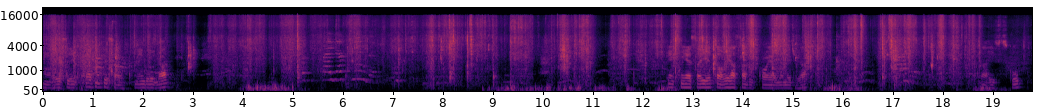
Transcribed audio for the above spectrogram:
Vamos ver se ele faz né pessoal, bem grudado. Quem conhece aí talvez já sabe qual é o nome já. Da Riscope.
